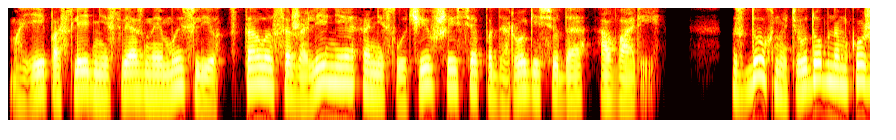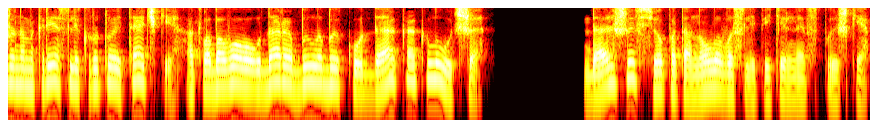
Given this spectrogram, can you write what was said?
Моей последней связанной мыслью стало сожаление о не случившейся по дороге сюда аварии. Сдохнуть в удобном кожаном кресле крутой тачки от лобового удара было бы куда как лучше. Дальше все потонуло в ослепительной вспышке.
